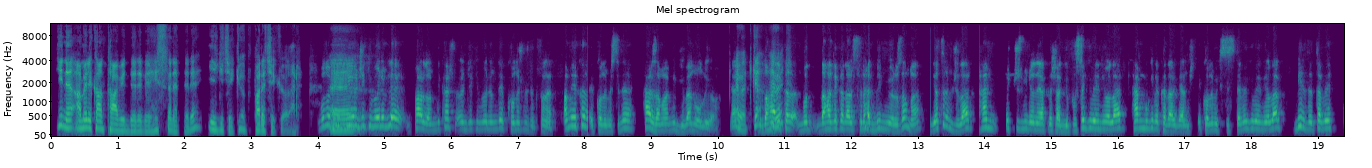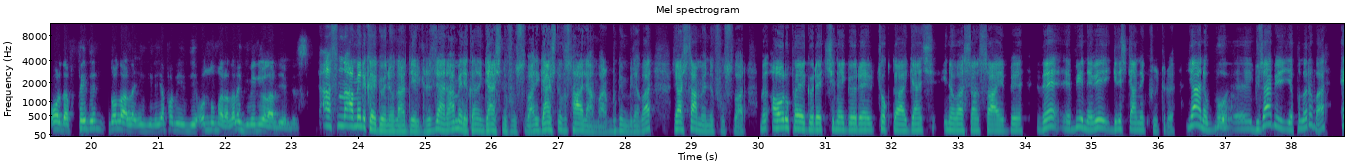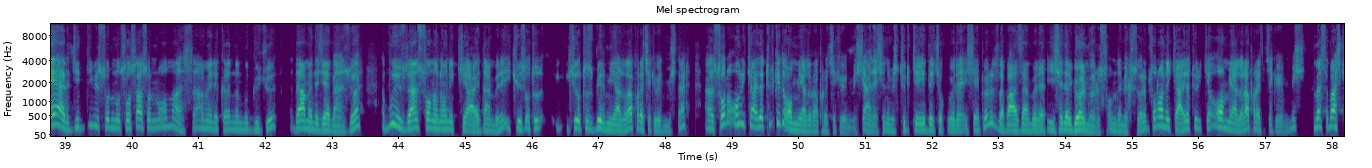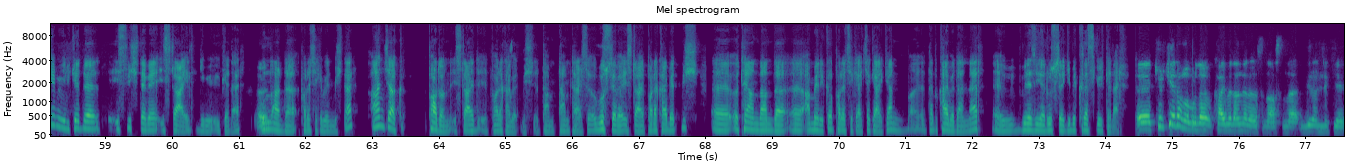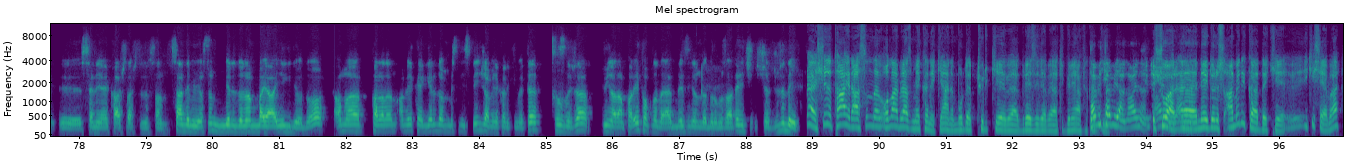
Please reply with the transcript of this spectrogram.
yine Amerikan tahvilleri ve hisse senetleri ilgi çekiyor, para çekiyorlar. Bunu bir, bir Ee, önceki bölümde, pardon birkaç önceki bölümde konuşmuştuk sonra. Amerikan ekonomisine her zaman bir güven oluyor. Yani Evet, bu daha ne evet. kadar bu daha ne kadar sürer bilmiyoruz ama yatırımcılar hem 300 milyona yaklaşan nüfusa güveniyorlar, hem bugüne kadar gelmiş ekonomik sisteme güveniyorlar. Bir de tabii orada Fed'in dolarla ilgili yapabildiği o numaralara güveniyorlar diyebiliriz. Aslında Amerika'ya güveniyorlar diyebiliriz. Yani Amerika'nın genç nüfusu var. Genç nüfus halen var. Bugün bile var. Yaşlanmayan nüfus var. Avrupa'ya göre, Çin'e göre çok daha genç, inovasyon sahibi ve e, bir nevi girişkenlik kültürü. Yani bu e, güzel bir yapıları var. Eğer ciddi bir sorun, sosyal sorun olmazsa Amerika'nın bu gücü devam edeceğe benziyor. Bu yüzden son 12 aydan beri 230 231 milyar dolar para çekebilmişler. E, Son 12 ayda Türkiye'de 10 milyar dolar para çekebilmiş. Yani şimdi biz Türkiye'yi de çok böyle şey yapıyoruz da bazen böyle iyi şeyler görmüyoruz. Onu demek istiyorum. Son 12 ayda Türkiye 10 milyar dolar para çekebilmiş. Mesela başka bir ülkede İsviçre ve İsrail gibi ülkeler Evet. bunlar da para çekebilmişler. Ancak pardon İsrail para kaybetmiş. Tam tam tersi. Rusya ve İsrail para kaybetmiş. Ee, öte yandan da e, Amerika para çeker çekerken e, tabii kaybedenler e, Brezilya, Rusya gibi klasik ülkeler. Ee, Türkiye'de ama burada kaybedenler arasında aslında bir önceki e, seneye karşılaştırırsan sen de biliyorsun bir dönem bayağı iyi gidiyordu o. Ama paraların Amerika'ya geri dönmesini isteyince Amerikan hükümeti hızlıca dünyadan parayı topladı. Yani Brezilya'nın da durumu zaten hiç iç açıcı değil. Evet, şimdi Tahir aslında olay biraz mekanik. Yani burada Türkiye veya Brezilya veya Güney Afrika Tabii değil. tabii yani aynen. Şimdi şu aynen, var, aynen. e, neydi? Amerika'daki e, iki şey var.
